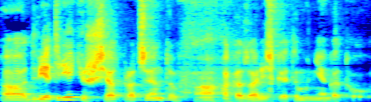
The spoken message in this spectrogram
Две трети, 60% оказались к этому не готовы.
